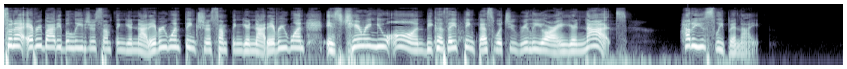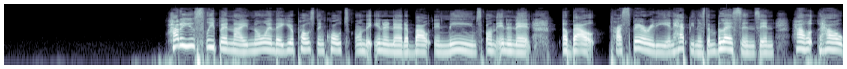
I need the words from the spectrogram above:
So now everybody believes you're something you're not. Everyone thinks you're something you're not. Everyone is cheering you on because they think that's what you really are and you're not. How do you sleep at night? How do you sleep at night knowing that you're posting quotes on the internet about and memes on the internet about prosperity and happiness and blessings and how how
